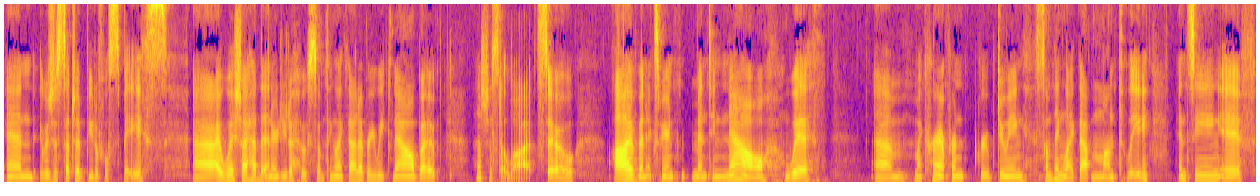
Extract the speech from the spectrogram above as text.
And it was just such a beautiful space. Uh, I wish I had the energy to host something like that every week now, but that's just a lot. So I've been experimenting now with um, my current friend group doing something like that monthly and seeing if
